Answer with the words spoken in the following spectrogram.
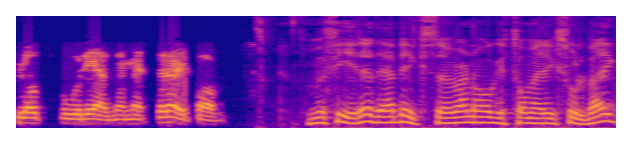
flott spor igjen med Mester Høypant. Nummer fire det er Birkesøveren og Tom Erik Solberg.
